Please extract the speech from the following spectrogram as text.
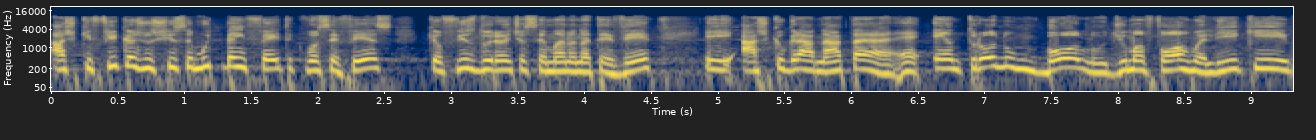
acho que fica a justiça muito bem feita que você fez, que eu fiz durante a semana na TV. E acho que o Granata é, entrou num bolo de uma forma ali que.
